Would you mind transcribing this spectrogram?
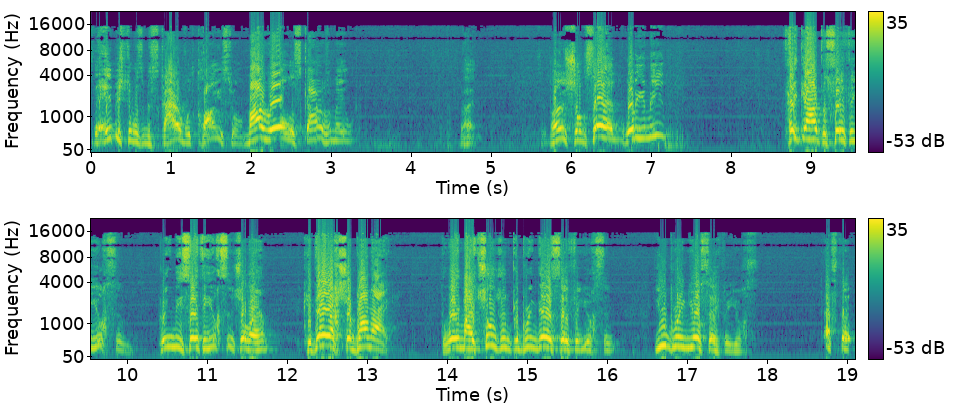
The Abishter was miskarav with Klal Yisrael. Ma ro l'skarav ha'melu. Right? So Baruch said, what do you mean? Take out the Sefer Yuchsin. Bring me Sefer Yuchsin Shalom. Kederach Shabbanai. The way my children could bring their Sefer Yuchsin. You bring your Sefer Yuchsin. That's the,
